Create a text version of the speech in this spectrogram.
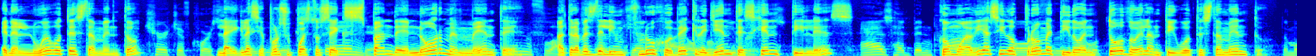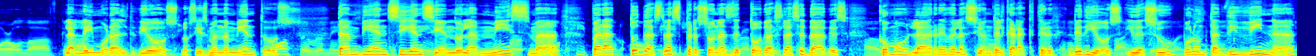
En el Nuevo Testamento, la iglesia, por supuesto, se expande enormemente a través del influjo de creyentes gentiles, como había sido prometido en todo el Antiguo Testamento. La ley moral de Dios, los diez mandamientos, también siguen siendo la misma para todas las personas de todas las edades como la revelación del carácter de Dios y de su voluntad divina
